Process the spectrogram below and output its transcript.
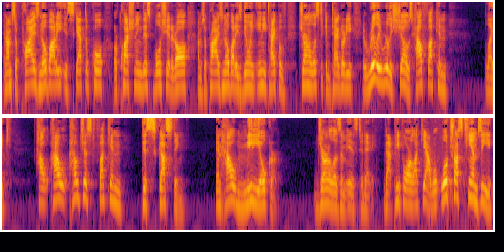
And I'm surprised nobody is skeptical or questioning this bullshit at all. I'm surprised nobody's doing any type of journalistic integrity. It really, really shows how fucking, like, how how how just fucking disgusting and how mediocre journalism is today. That people are like, yeah, we'll, we'll trust TMZ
